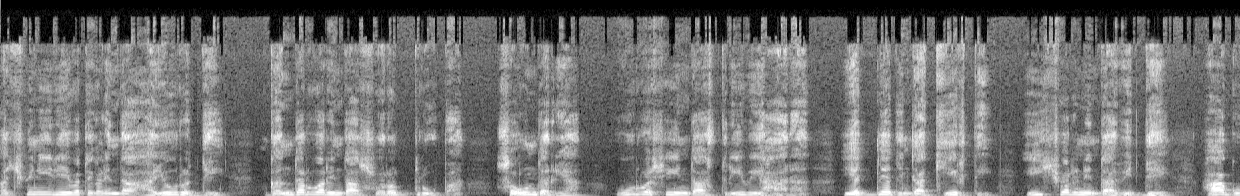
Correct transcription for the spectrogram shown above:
ಅಶ್ವಿನಿ ದೇವತೆಗಳಿಂದ ಆಯುರ್ವೃದ್ಧಿ ಗಂಧರ್ವರಿಂದ ಸ್ವರದ್ರೂಪ, ಸೌಂದರ್ಯ, ಊರ್ವಶಿಯಿಂದ ಸ್ತ್ರೀವಿಹಾರ, ಯಜ್ಞದಿಂದ ಕೀರ್ತಿ, ಈಶ್ವರನಿಂದ ವಿದ್ಯೆ ಹಾಗೂ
